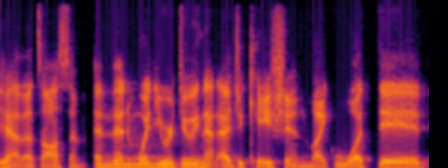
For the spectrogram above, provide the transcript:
Yeah, that's awesome. And then when you were doing that education, like what did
